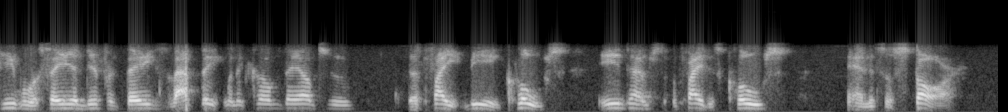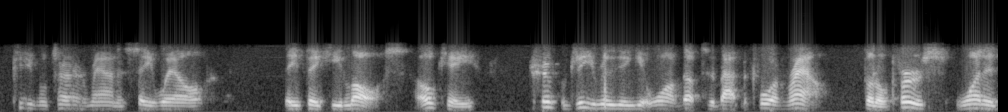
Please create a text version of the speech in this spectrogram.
people are saying different things, and I think when it comes down to the fight being close, anytime a fight is close and it's a star, people turn around and say, well, they think he lost. Okay, Triple G really didn't get warmed up to about the fourth round. So the first one and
